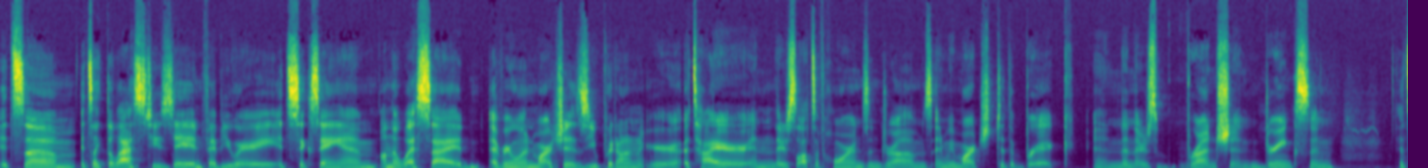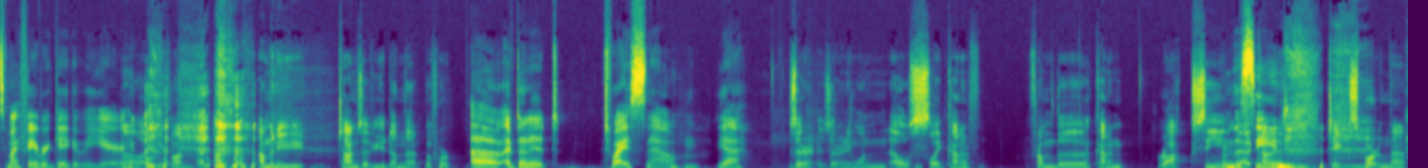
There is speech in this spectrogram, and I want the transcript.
it's um, it's like the last Tuesday in February. It's 6 a.m. on the west side. Everyone marches. You put on your attire, and there's lots of horns and drums, and we march to the brick. And then there's brunch and drinks, and it's my favorite gig of the year. Oh, that'll be fun. Uh, How many times have you done that before? Uh, I've done it twice now. Mm. Yeah, Is there is there anyone else like kind of from the kind of rock scene that kind of takes part in that?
